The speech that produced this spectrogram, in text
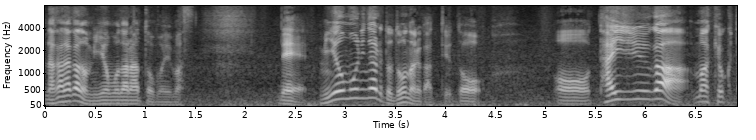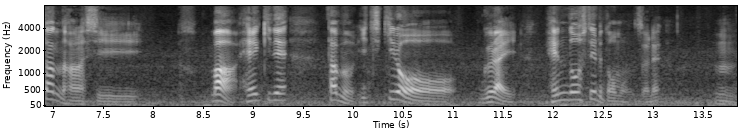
なかなかの身重だなと思います。で、身重になるとどうなるかっていうと、体重が、まあ極端な話、まあ平気で多分1キロぐらい変動してると思うんですよね。うん。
